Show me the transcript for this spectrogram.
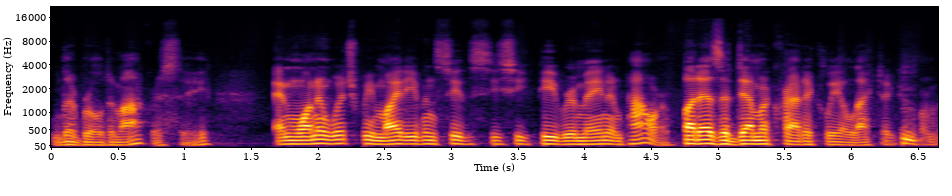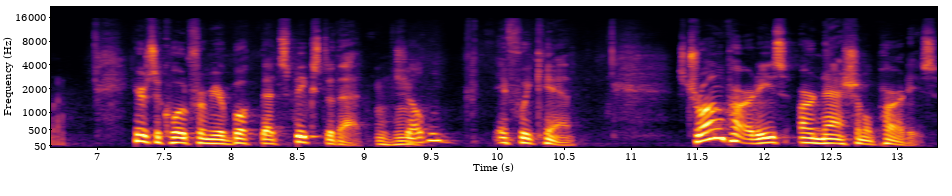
liberal democracy and one in which we might even see the CCP remain in power, but as a democratically elected hmm. government. Here's a quote from your book that speaks to that. Mm-hmm. Sheldon, if we can. Strong parties are national parties.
